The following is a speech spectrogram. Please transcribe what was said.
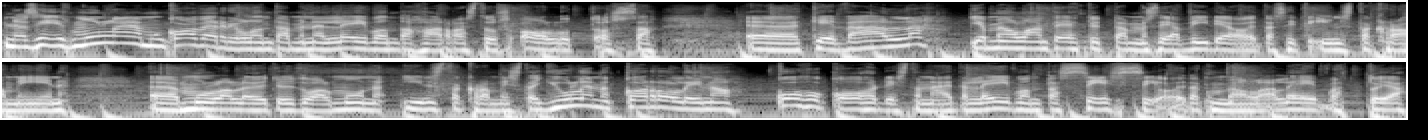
No siis mulla ja mun kaverilla on tämmönen leivontaharrastus ollut tuossa ö, keväällä. Ja me ollaan tehty tämmöisiä videoita sit Instagramiin. Ö, mulla löytyy tuolla mun Instagramista Julena Karolina kohokohdista näitä leivontasessioita, kun me ollaan leivottu. Ja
